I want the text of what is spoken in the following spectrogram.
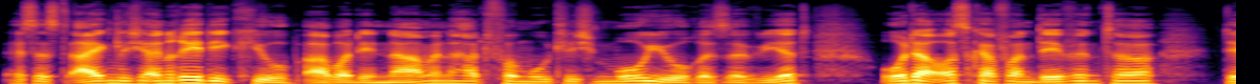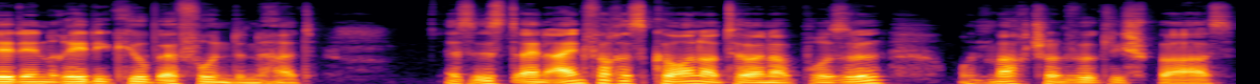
Es ist eigentlich ein Redicube, aber den Namen hat vermutlich Mojo reserviert oder Oscar von Deventer, der den Redicube erfunden hat. Es ist ein einfaches Corner-Turner-Puzzle und macht schon wirklich Spaß.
